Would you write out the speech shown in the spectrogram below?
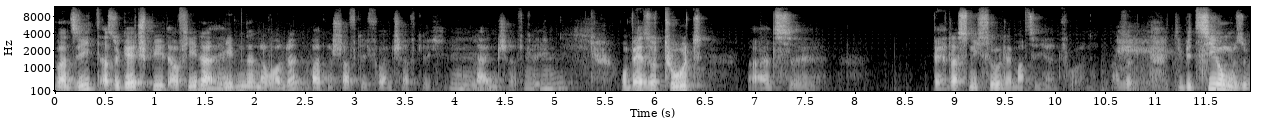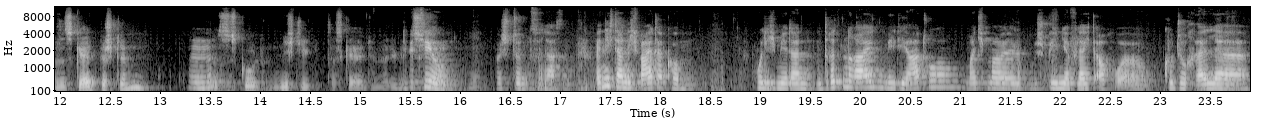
man sieht, also Geld spielt auf jeder Mhm. Ebene eine Rolle, partnerschaftlich, freundschaftlich, leidenschaftlich. Und wer so tut, als äh, wäre das nicht so, der macht sich einen vor. Ne? Also die Beziehung muss über das Geld bestimmen, das ist gut, und nicht die, das Geld über die, Mhm. die Beziehung Ne? bestimmen zu lassen. Wenn ich da nicht weiterkomme, hole ich mir dann einen dritten rein, einen Mediator. Manchmal spielen ja vielleicht auch äh, kulturelle.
